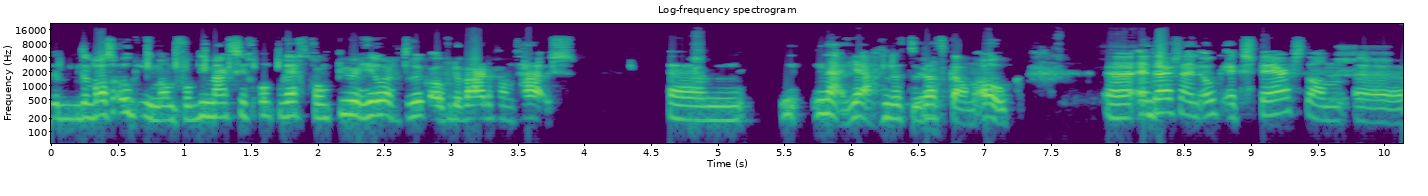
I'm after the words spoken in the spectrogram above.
er was ook iemand bijvoorbeeld, die maakt zich oprecht gewoon puur heel erg druk over de waarde van het huis. Um, nou ja, dat, ja. dat kan ook. Uh, en daar zijn ook experts dan uh,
